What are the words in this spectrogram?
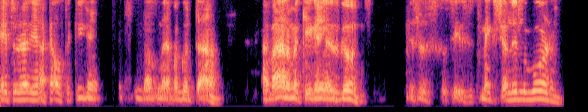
ate already a kalte kigel, it doesn't have a good time. A warme kigel is good. This is Chassidus, it makes you a little warm.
